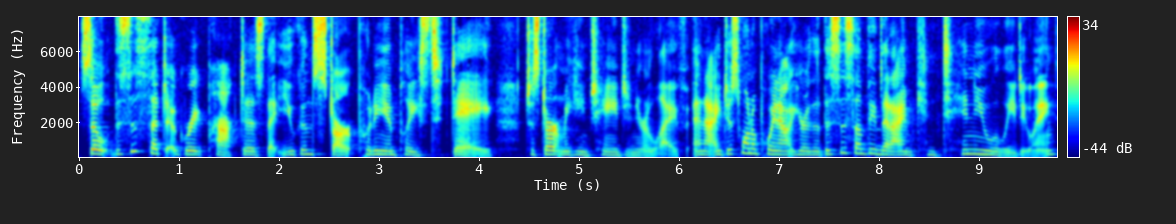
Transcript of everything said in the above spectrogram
So, this is such a great practice that you can start putting in place today to start making change in your life. And I just want to point out here that this is something that I'm continually doing.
